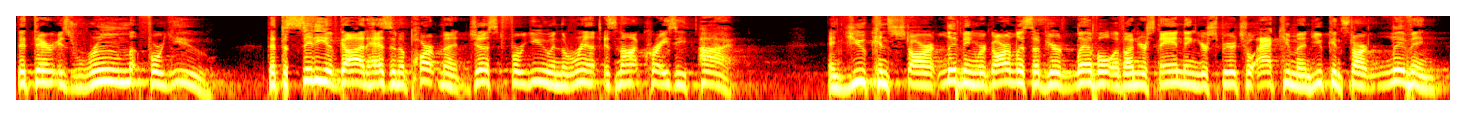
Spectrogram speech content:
that there is room for you, that the city of God has an apartment just for you, and the rent is not crazy high. And you can start living regardless of your level of understanding, your spiritual acumen. You can start living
